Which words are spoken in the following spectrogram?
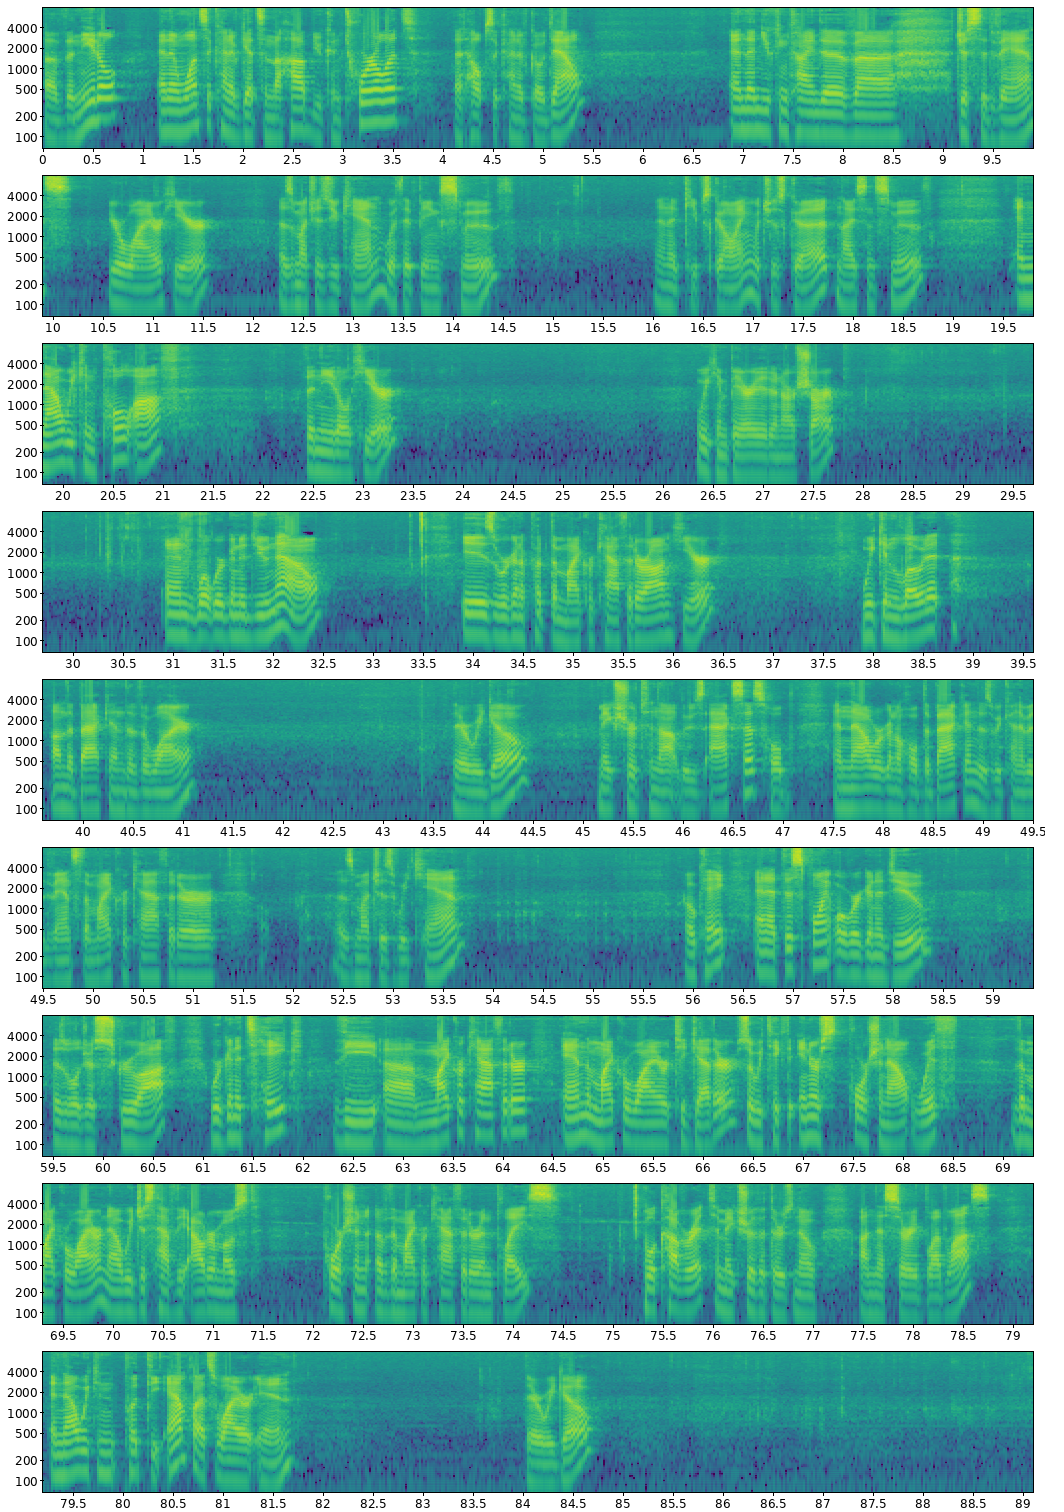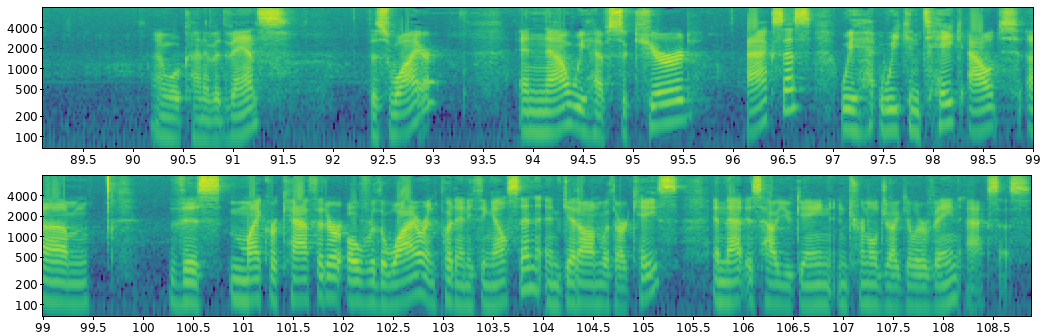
of the needle. And then once it kind of gets in the hub, you can twirl it. That helps it kind of go down. And then you can kind of uh, just advance your wire here as much as you can with it being smooth. And it keeps going, which is good, nice and smooth. And now we can pull off the needle here. We can bury it in our sharp. And what we're going to do now is we're going to put the microcatheter on here. We can load it on the back end of the wire. There we go. Make sure to not lose access. Hold, and now we're going to hold the back end as we kind of advance the microcatheter as much as we can. Okay, and at this point, what we're going to do is we'll just screw off. We're going to take the um, microcatheter and the microwire together. So we take the inner portion out with the microwire. Now we just have the outermost portion of the microcatheter in place. We'll cover it to make sure that there's no unnecessary blood loss. And now we can put the Amplatz wire in. There we go. And we'll kind of advance this wire. And now we have secured access. We we can take out um, this microcatheter over the wire and put anything else in and get on with our case. And that is how you gain internal jugular vein access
